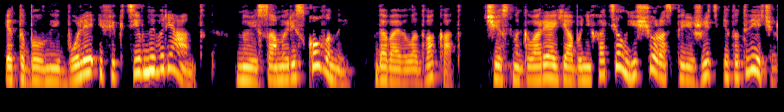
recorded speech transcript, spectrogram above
«Это был наиболее эффективный вариант, но и самый рискованный», – добавил адвокат. «Честно говоря, я бы не хотел еще раз пережить этот вечер.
